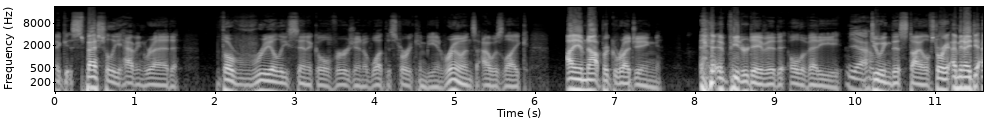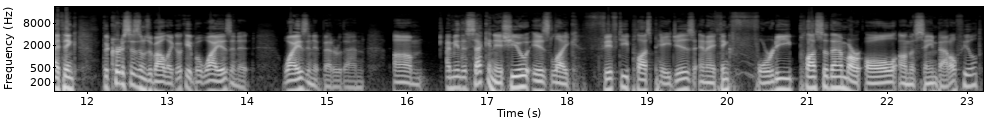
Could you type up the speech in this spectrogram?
especially having read the really cynical version of what the story can be in ruins i was like i am not begrudging peter david olivetti Yeah. doing this style of story i mean I, I think the criticisms about like okay but why isn't it why isn't it better then um i mean the second issue is like 50 plus pages and i think 40 plus of them are all on the same battlefield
